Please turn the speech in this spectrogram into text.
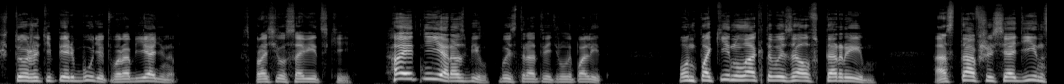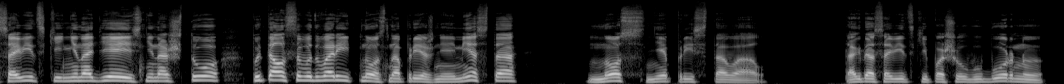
«Что же теперь будет, Воробьянинов?» — спросил Савицкий. «А это не я разбил», — быстро ответил Ипполит. Он покинул актовый зал вторым. Оставшись один, Савицкий, не надеясь ни на что, пытался выдворить нос на прежнее место. Нос не приставал. Тогда Савицкий пошел в уборную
